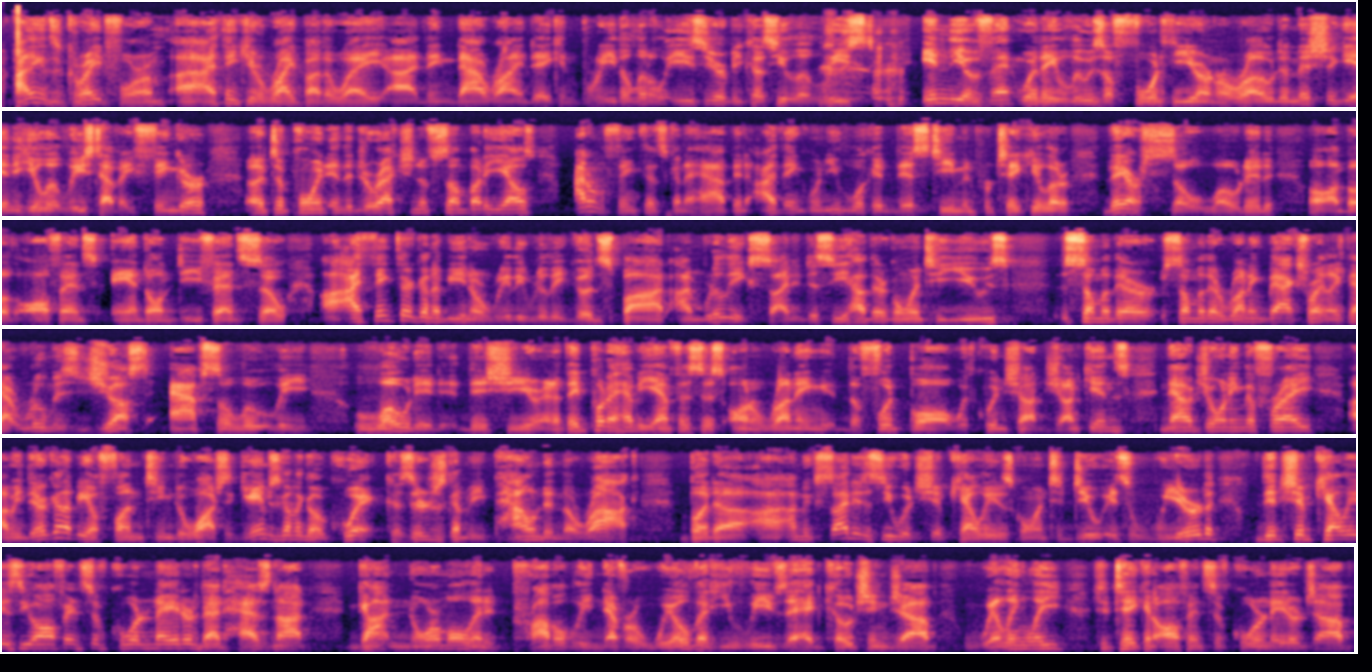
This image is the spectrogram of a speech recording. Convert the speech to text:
I think it's great for him. I think you're right, by the way. I think now Ryan Day can breathe a little easier because he'll at least, in the event where they lose a fourth year in a row to Michigan, he'll at least have a finger uh, to point in the direction of somebody else. I don't think that's going to happen. I think when you look at this team in particular, they are so loaded on both offense and on defense. So I think they're going to be in a really, really good spot. I'm really excited to see how they're going to use some of their some of their running backs. Right, like that room is just absolutely loaded this year. And if they put a heavy emphasis on running the football with Quinshon Judkins now joining the fray, I mean, they're going to be a fun team to watch. The game's going to go quick because they're just going to be pounding the rock. But uh, I'm excited to see what Chip Kelly is going to do. It's weird that Chip Kelly is the offensive coordinator. That has not gotten normal, and it probably never will that he leaves a head coaching job willingly to take an offensive coordinator job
